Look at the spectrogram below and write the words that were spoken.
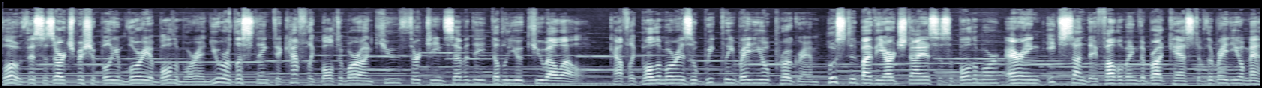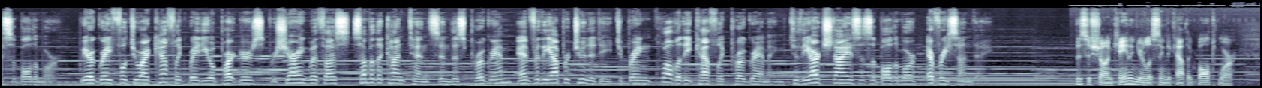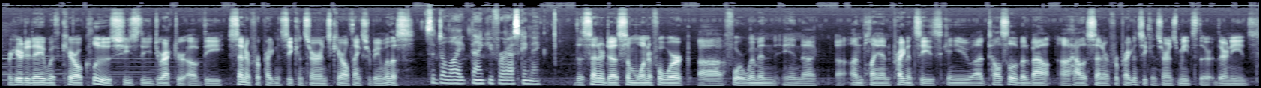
Hello, this is Archbishop William Lori of Baltimore, and you are listening to Catholic Baltimore on Q1370 WQLL. Catholic Baltimore is a weekly radio program hosted by the Archdiocese of Baltimore, airing each Sunday following the broadcast of the Radio Mass of Baltimore. We are grateful to our Catholic radio partners for sharing with us some of the contents in this program and for the opportunity to bring quality Catholic programming to the Archdiocese of Baltimore every Sunday. This is Sean Kane, and you're listening to Catholic Baltimore. We're here today with Carol Clues. She's the director of the Center for Pregnancy Concerns. Carol, thanks for being with us. It's a delight. Thank you for asking me. The center does some wonderful work uh, for women in uh, unplanned pregnancies. Can you uh, tell us a little bit about uh, how the Center for Pregnancy Concerns meets their, their needs?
